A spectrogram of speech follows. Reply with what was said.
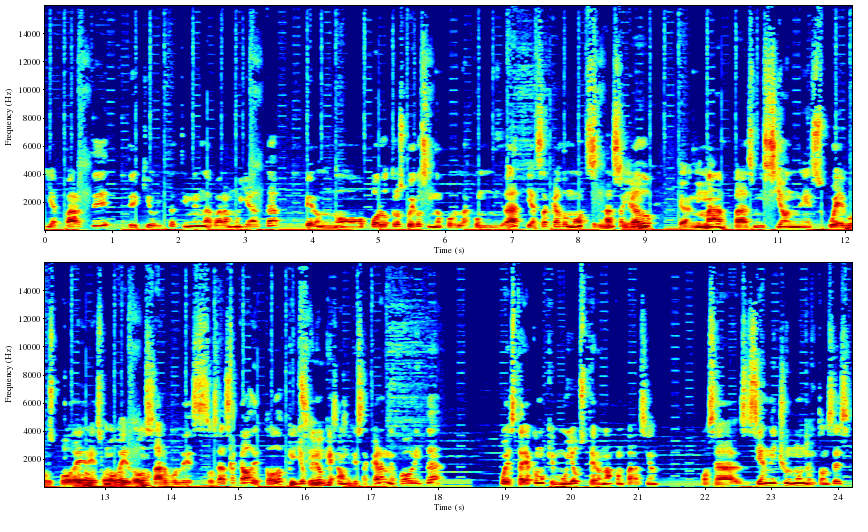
y aparte de que ahorita tienen la vara muy alta, pero no por otros juegos, sino por la comunidad. Que ha sacado mods, ha sacado mapas, misiones, juegos, poderes, modelos, árboles, o sea, ha sacado de todo, que yo creo que aunque sacaran el juego ahorita, pues estaría como que muy austero, ¿no? A comparación. O sea, si han hecho un mundo, entonces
